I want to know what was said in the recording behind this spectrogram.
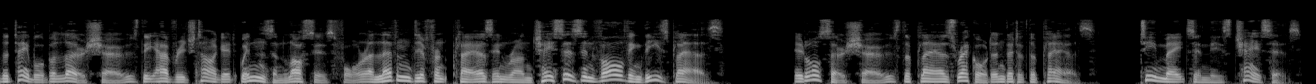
The table below shows the average target wins and losses for 11 different players in run chases involving these players. It also shows the player's record and that of the players' teammates in these chases.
